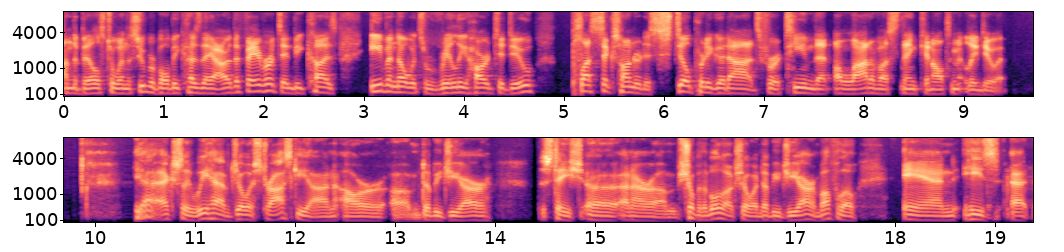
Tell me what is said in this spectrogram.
on the Bills to win the Super Bowl because they are the favorites. And because even though it's really hard to do, plus 600 is still pretty good odds for a team that a lot of us think can ultimately do it. Yeah, actually, we have Joe Ostrowski on our um, WGR station, uh, on our um, Schopp with the Bulldog show on WGR in Buffalo. And he's at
